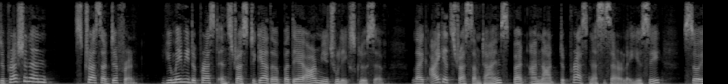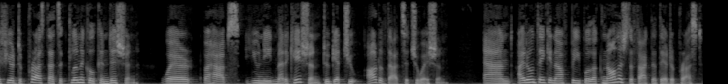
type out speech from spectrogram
Depression and stress are different. You may be depressed and stressed together, but they are mutually exclusive. Like I get stressed sometimes, but I'm not depressed necessarily, you see? So if you're depressed, that's a clinical condition where perhaps you need medication to get you out of that situation. And I don't think enough people acknowledge the fact that they're depressed.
